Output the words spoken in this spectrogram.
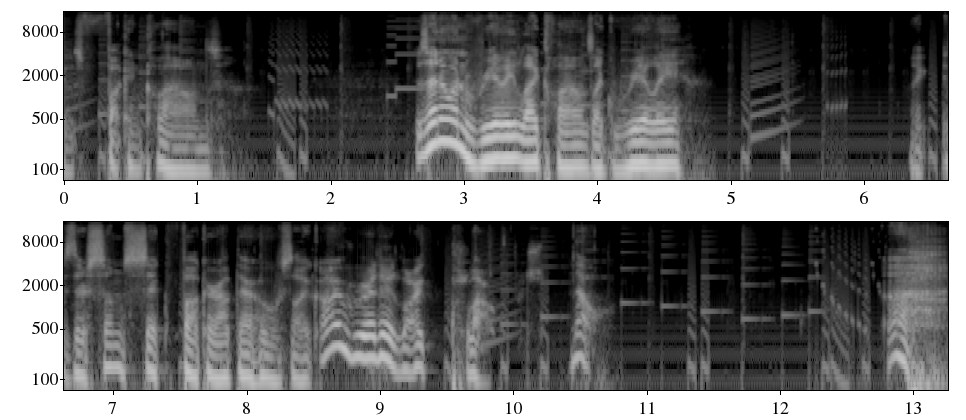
Those fucking clowns. Does anyone really like clowns? Like, really? Like, is there some sick fucker out there who's like, I really like clowns? No. Ugh.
